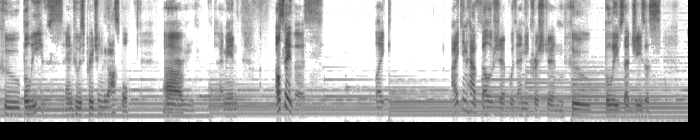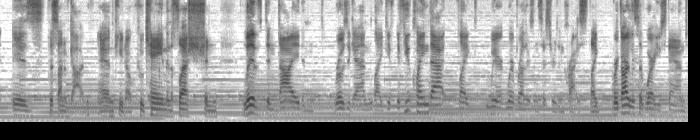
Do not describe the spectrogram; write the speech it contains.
who believes and who is preaching the gospel. Um, I mean, I'll say this. Like, I can have fellowship with any Christian who believes that Jesus is the Son of God and, you know, who came in the flesh and lived and died and rose again. Like if, if you claim that like we're we're brothers and sisters in christ. Like regardless of where you stand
